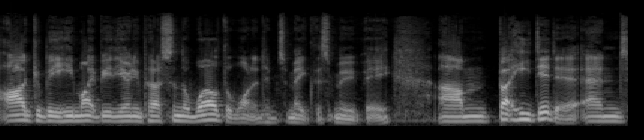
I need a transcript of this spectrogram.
arguably he might be the only person in the world that wanted him to make this movie. Um, but he did it. And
